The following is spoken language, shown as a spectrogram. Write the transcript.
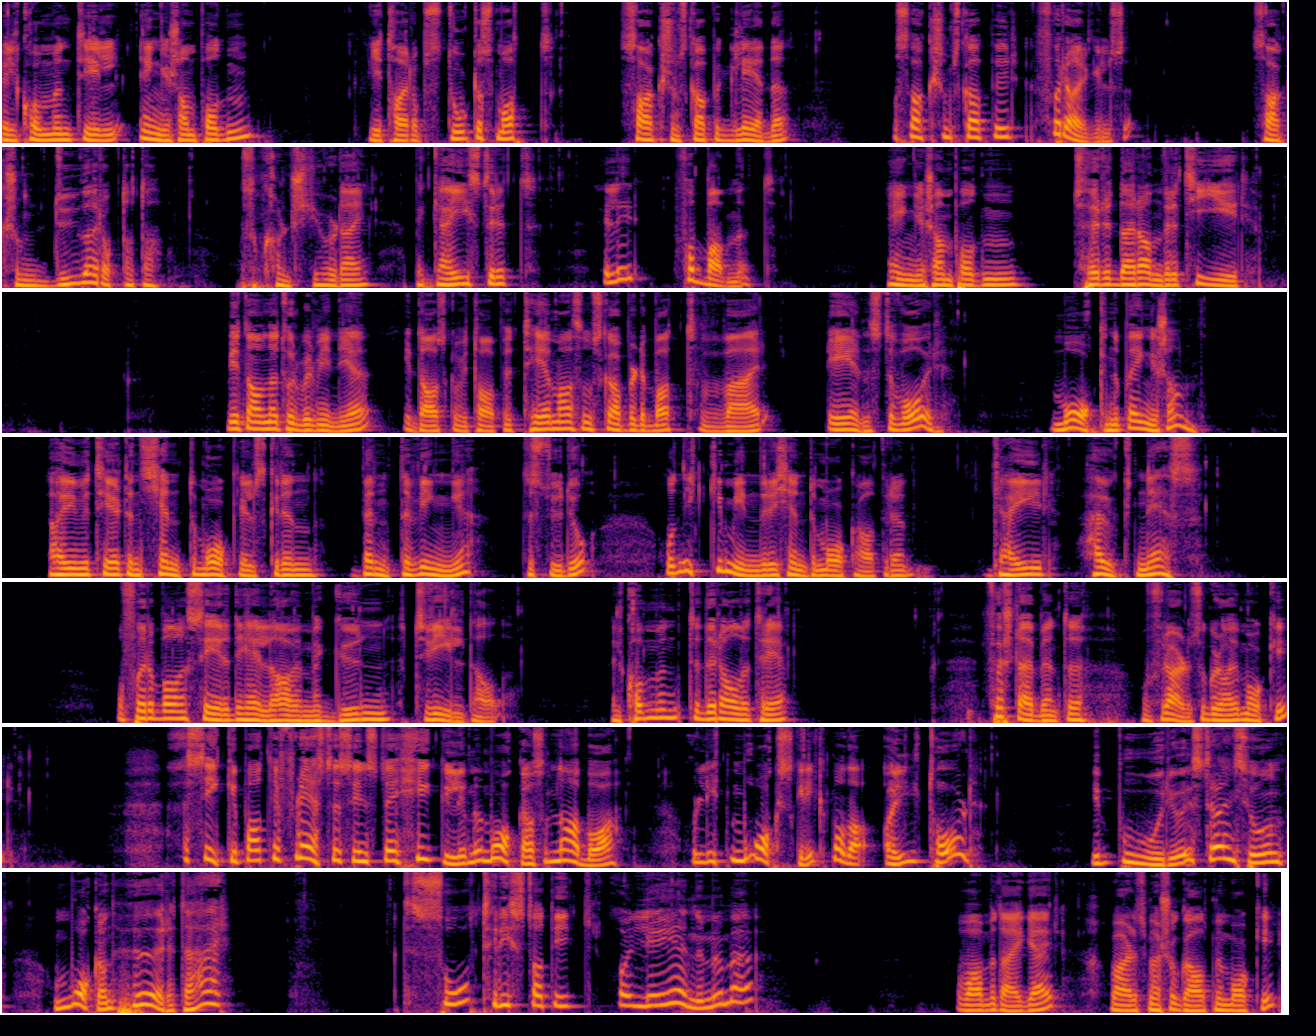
Velkommen til Engersandpodden. Vi tar opp stort og smått, saker som skaper glede, og saker som skaper forargelse. Saker som du er opptatt av, og som kanskje gjør deg begeistret eller forbannet. Engersandpodden tør der andre tier. Mitt navn er Torbjørn Vinje. I dag skal vi ta opp et tema som skaper debatt hver eneste vår. Måkene på Engersand. Jeg har invitert den kjente måkeelskeren Bente Winge til studio, og den ikke mindre kjente måkehateren Geir Hauknes. Og for å balansere det hele har vi med Gunn Tvildal. Velkommen til dere alle tre. Først deg, Bente. Hvorfor er du så glad i måker? Jeg er sikker på at de fleste syns det er hyggelig med måker som naboer, og litt måkskrik må da alle tåle. Vi bor jo i strandsonen, og måkene hører til her. Det er så trist at ikke alle er enige med meg. Og hva med deg, Geir? Hva er det som er så galt med måker?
